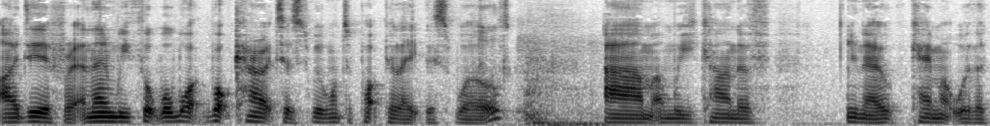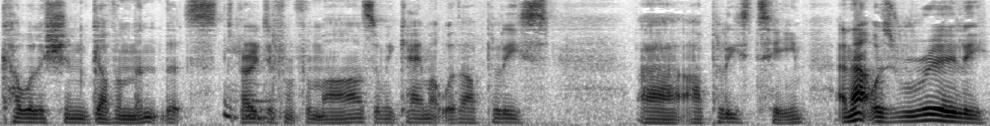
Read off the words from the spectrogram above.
idea for it, and then we thought, well, what what characters do we want to populate this world? Um, and we kind of you know, came up with a coalition government that's very different from ours, and we came up with our police, uh, our police team, and that was really,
